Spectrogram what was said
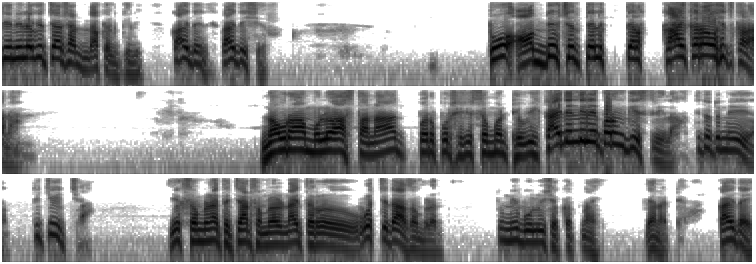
त्याने लगेच चारशे आठ दाखल केली. काय कायदेशीर तो ऑब्जेक्शन त्याला त्याला काय करावं हेच कळाना. नवरा मुलं असताना परपुरुषाशी संबंध ठेवली. कायद्याने दिली परवानगी स्त्रीला. तिथं तुम्ही तिची इच्छा. एक संभळ नाही तर चार संभळ नाही तर रोजचे दहा संभळण तुम्ही बोलू शकत नाही ध्यानात ठेवा कायदा आहे.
